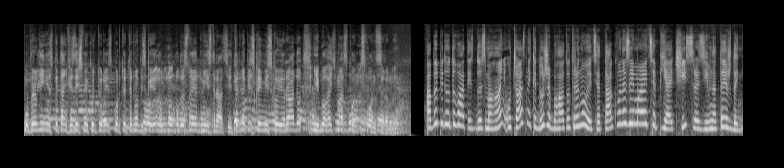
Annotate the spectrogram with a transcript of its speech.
управлінню з питань фізичної культури і спорту Тернопільської обласної адміністрації, Тернопільською міською радою і багатьма спон- спонсорами. Аби підготуватись до змагань, учасники дуже багато тренуються. Так вони займаються 5-6 разів на тиждень.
